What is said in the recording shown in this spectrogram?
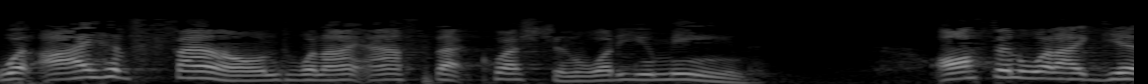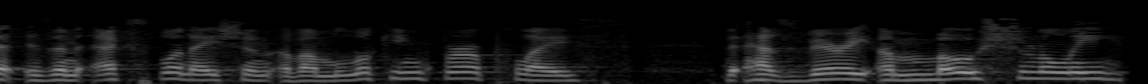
What I have found when I ask that question, what do you mean? Often what I get is an explanation of I'm looking for a place that has very emotionally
